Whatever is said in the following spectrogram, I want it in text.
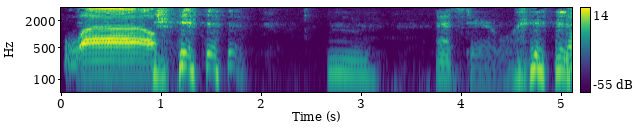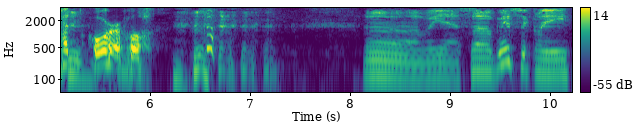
Wow, Hmm. That's terrible. that's horrible. Oh, but yeah. So basically,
